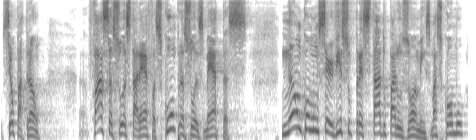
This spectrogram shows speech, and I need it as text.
o seu patrão, faça suas tarefas, cumpra suas metas, não como um serviço prestado para os homens, mas como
